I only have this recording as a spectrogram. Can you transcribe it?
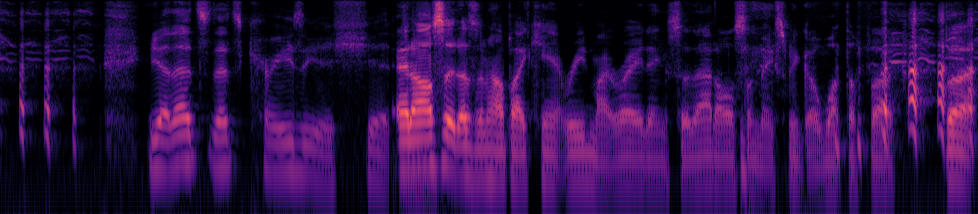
yeah, that's that's crazy as shit. It also doesn't help. I can't read my writing, so that also makes me go, what the fuck? But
